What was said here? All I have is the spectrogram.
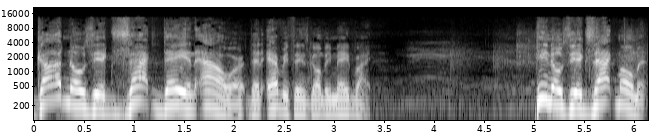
God knows the exact day and hour that everything's going to be made right. He knows the exact moment.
